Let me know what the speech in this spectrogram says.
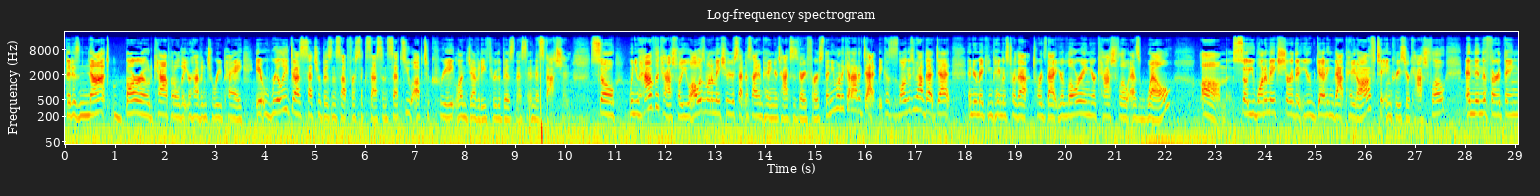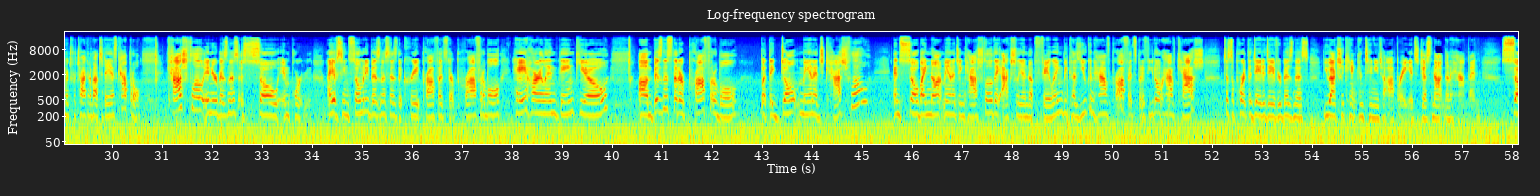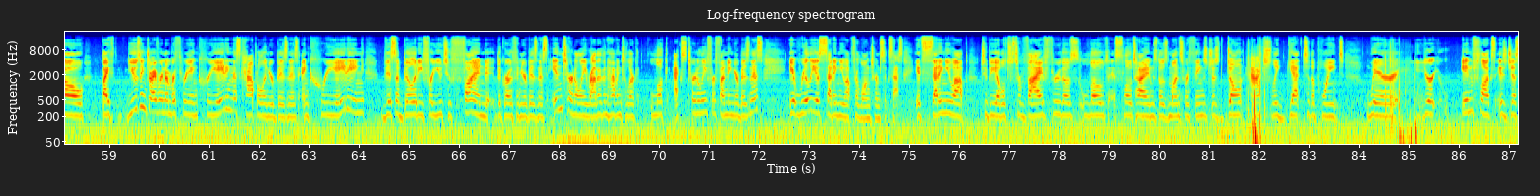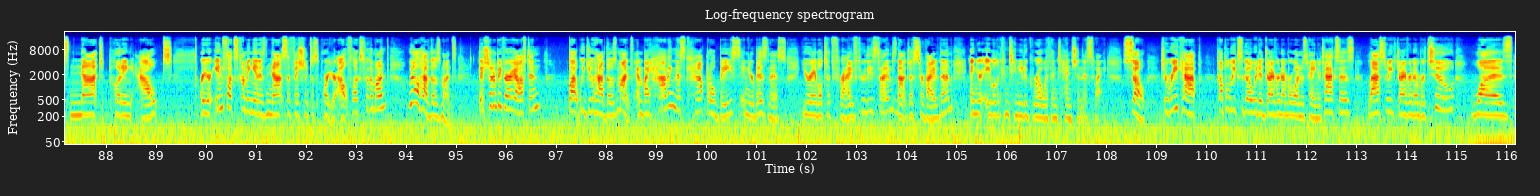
that is not borrowed capital that you're having to repay, it really does set your business up for success and sets you up to create longevity through the business in this fashion. So, when you have the cash flow, you always want to make sure you're setting aside and paying your taxes very first. Then you want to get out of debt because as long as you have that debt and you're making payments toward that towards that, you're lowering your cash flow as well. Um, so you want to make sure that you're getting that paid off to increase your cash flow. And then the third thing, which we're talking about today, is capital. Cash flow in your business is so important. I have seen so many businesses that create profits, they're profitable. Hey, Harlan, thank you. Um, business that are profitable, but they don't manage cash flow. And so by not managing cash flow, they actually end up failing because you can have profits, but if you don't have cash to support the day to day of your business, you actually can't continue to operate. It's just not going to happen. So, by using driver number three and creating this capital in your business and creating this ability for you to fund the growth in your business internally rather than having to look, look externally for funding your business, it really is setting you up for long term success. It's setting you up to be able to survive through those low, slow times, those months where things just don't actually get to the point where your influx is just not putting out or your influx coming in is not sufficient to support your outflux for the month. We all have those months. They shouldn't be very often but we do have those months. And by having this capital base in your business, you're able to thrive through these times, not just survive them, and you're able to continue to grow with intention this way. So, to recap, a couple weeks ago we did driver number 1 was paying your taxes. Last week driver number 2 was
